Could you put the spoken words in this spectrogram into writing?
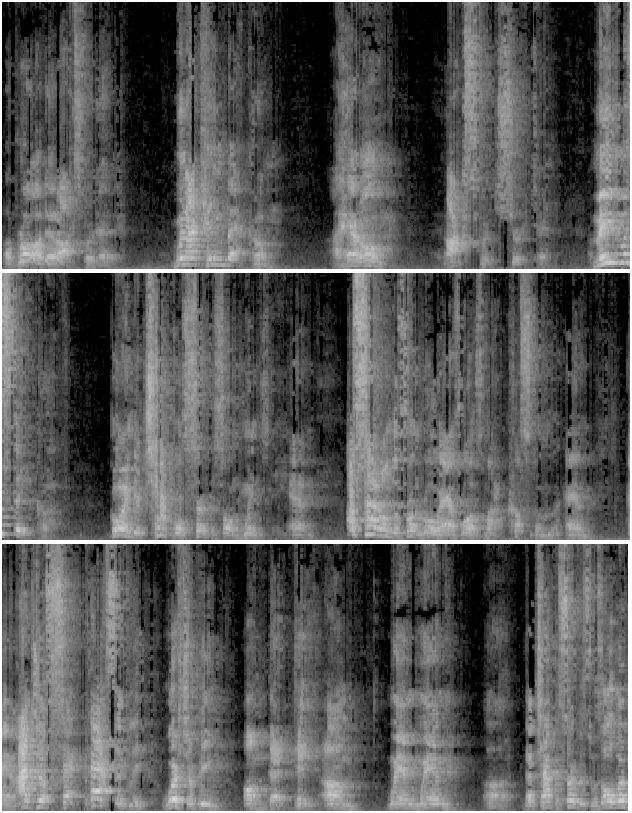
abroad at Oxford. And when I came back, um, I had on an Oxford shirt and I made the mistake of going to chapel service on Wednesday. And I sat on the front row as was my custom, and and I just sat passively worshiping on that day. Um, when when uh, that chapel service was over,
